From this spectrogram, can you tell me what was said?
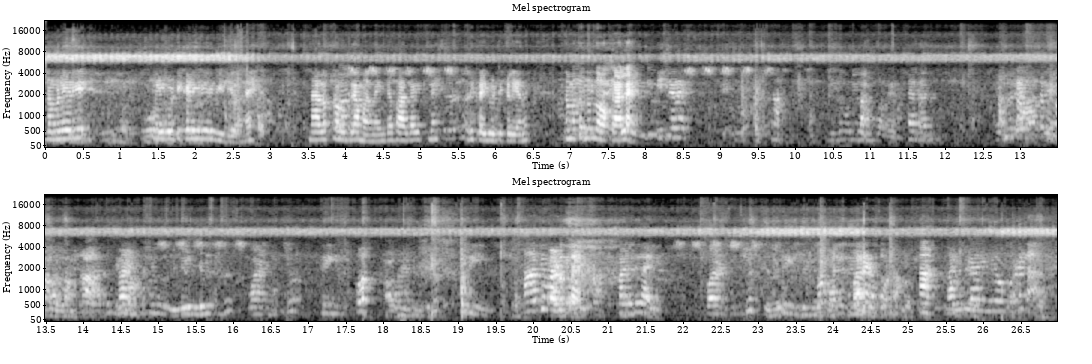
നമ്മളെ ഒരു കൈകൊട്ടിക്കളിയുടെ ഒരു വീഡിയോ ആണേ നാളെ പ്രോഗ്രാമാണ് അതിന്റെ ഭാഗമായിട്ടുള്ള ഒരു കൈകൊട്ടിക്കളിയാണ് നമുക്കൊന്ന് നോക്കാം അല്ലേ. ആദ്യം വലത് കാൽ വലത് കാൽ. One. ആ വലത് കാൽ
